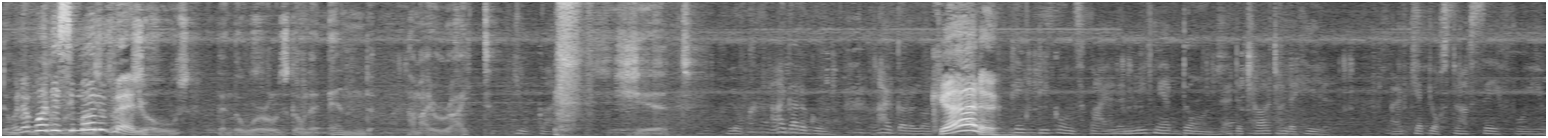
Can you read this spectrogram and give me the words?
don't Olha a voz desse mano, velho. souls, then the world's gonna end. Am I right? You got it. Shit. Look, I gotta go. I've got a lot. Cara, Take Deacon's file and meet me at dawn at the church on the hill. I've kept your stuff safe for you.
